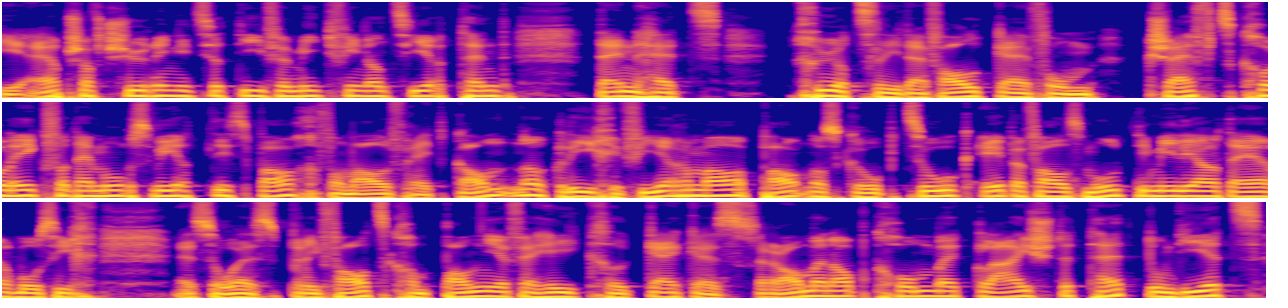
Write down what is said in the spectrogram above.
die Erbschaftssteuerinitiative mitfinanziert haben. Dann hat es kürzlich den Fall gegeben vom Geschäftskollegen von dem Urs Wirtlisbach, vom Alfred Gantner, gleiche Firma, Partners Group Zug, ebenfalls Multimilliardär, wo sich äh, so ein privates Kampagnenvehikel gegen das Rahmenabkommen geleistet hat. Und jetzt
